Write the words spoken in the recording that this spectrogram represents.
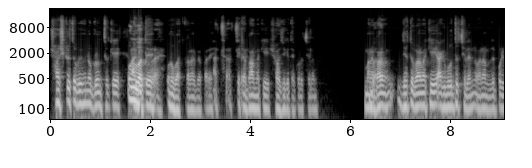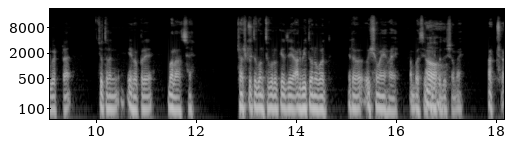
সংস্কৃত বিভিন্ন গ্রন্থকে অনুবাদ অনুবাদ করার ব্যাপারে। আচ্ছা আচ্ছা। এটা বার্মাকি সহযোগিতা করেছিলেন। মানে যেহেতু বার্মাকি আগে বৌদ্ধ ছিলেন ওনাদের পরিবারটা সুতরাং এ ব্যাপারে বলা আছে। সংস্কৃত গ্রন্থগুলোকে যে আরবিতে অনুবাদ এটা ওই সময় হয় আব্বাসীয় খলিফাদের সময়। আচ্ছা।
